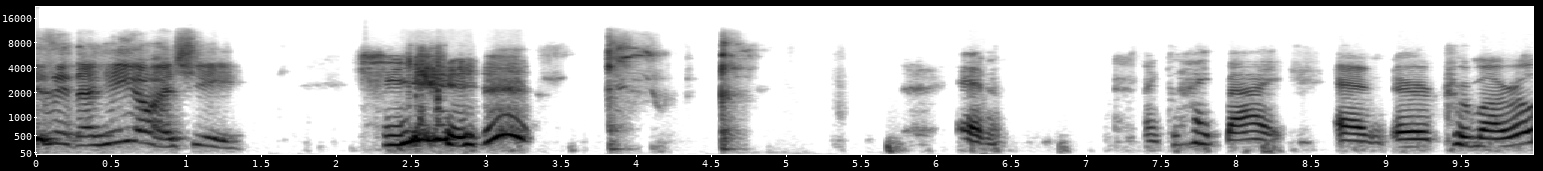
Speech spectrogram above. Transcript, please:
Is it a he or a she? she and I ก็ให้ buy and uh, tomorrow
